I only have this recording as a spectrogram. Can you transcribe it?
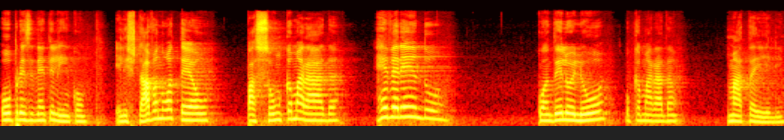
o presidente Lincoln. Ele estava no hotel, passou um camarada, reverendo. Quando ele olhou, o camarada mata ele.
